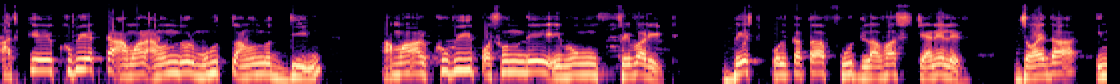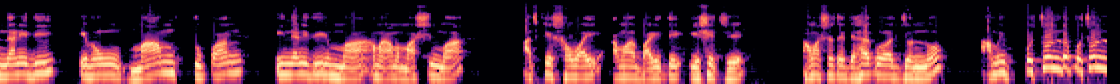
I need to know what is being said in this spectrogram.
আজকে খুবই একটা আমার আনন্দর মুহূর্ত আনন্দর দিন। আমার খুবই পছন্দের এবং favourite best Kolkata food lovers চ্যানেলের জয়দা ইন্দ্রানিদি এবং মাম তুফান ইন্দ্রানিদির মা, আমার আমার মাসির মা আজকে সবাই আমার বাড়িতে এসেছে আমার সাথে দেখা করার জন্য। আমি প্রচণ্ড প্রচণ্ড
